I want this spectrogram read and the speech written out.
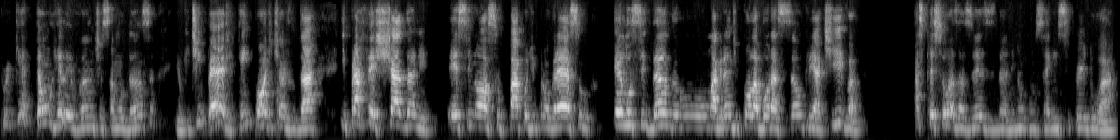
por que é tão relevante essa mudança e o que te impede? Quem pode te ajudar e para fechar, Dani, esse nosso papo de progresso, elucidando uma grande colaboração criativa, as pessoas às vezes, Dani, não conseguem se perdoar.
